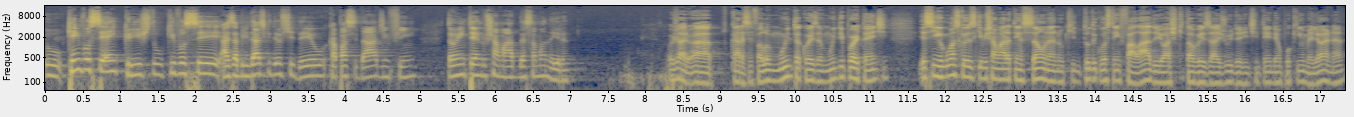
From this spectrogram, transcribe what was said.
o, quem você é em Cristo, o que você, as habilidades que Deus te deu, capacidade, enfim. Então eu entendo o chamado dessa maneira. Ô Jairo, ah, cara, você falou muita coisa muito importante. E assim, algumas coisas que me chamaram a atenção, né, no que tudo que você tem falado, e eu acho que talvez ajude a gente a entender um pouquinho melhor, né?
